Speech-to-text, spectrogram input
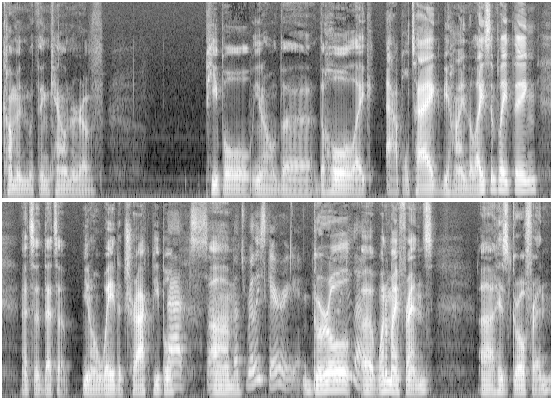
come in with encounter of people, you know, the the whole like Apple tag behind the license plate thing. That's a that's a you know a way to track people. That's um, um, that's really scary. People Girl, that. uh, one of my friends, uh, his girlfriend,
